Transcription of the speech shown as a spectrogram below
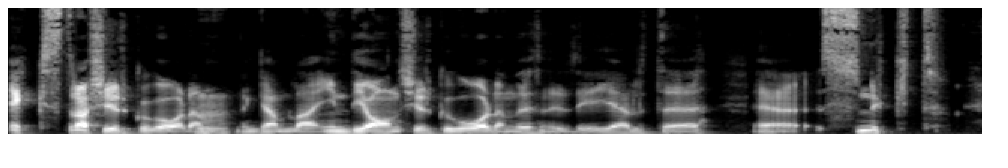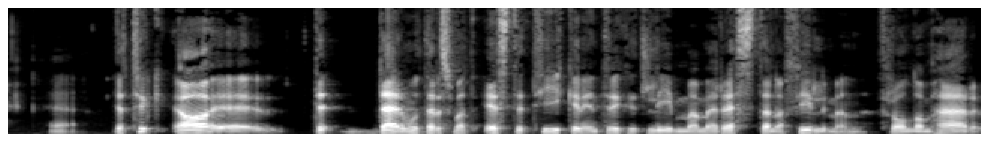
extra kyrkogården, mm. den gamla indiankyrkogården, det, det är jävligt eh, eh, snyggt. Jag tycker, ja, däremot är det som att estetiken inte riktigt limmar med resten av filmen. Från de här eh,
